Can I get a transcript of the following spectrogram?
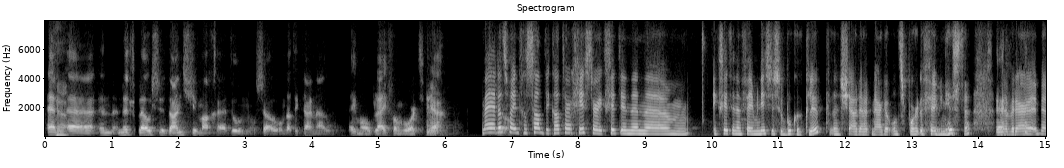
En, en een nutteloze dansje mag doen of zo, omdat ik daar nou eenmaal blij van word. Ja. Nou ja, dat is wel interessant. Ik had er gisteren, ik zit in een, um, ik zit in een feministische boekenclub. Een shout-out naar de ontspoorde feministen. We hebben daar een uh,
